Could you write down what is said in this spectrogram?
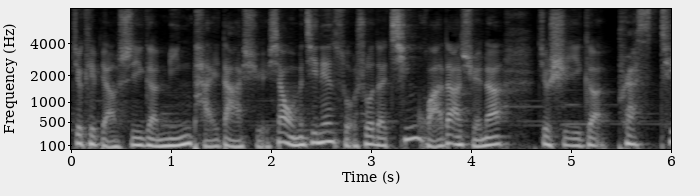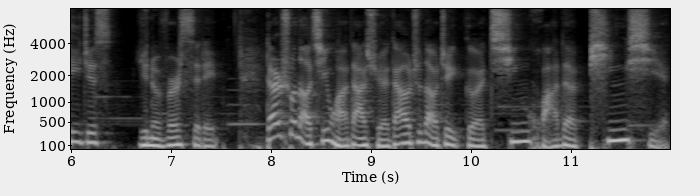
就可以表示一个名牌大学。像我们今天所说的清华大学呢，就是一个 prestigious。University，当然说到清华大学，大家要知道这个清华的拼写，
